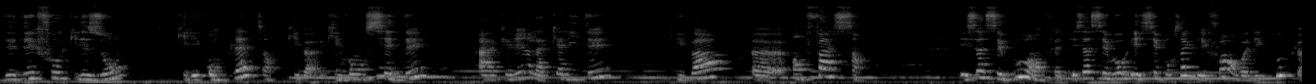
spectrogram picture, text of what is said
des défauts qu'ils ont, qui les complètent, qui vont s'aider à acquérir la qualité qui va euh, en face. Et ça, c'est beau en fait. Et ça, c'est beau. Et c'est pour ça que des fois, on voit des couples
